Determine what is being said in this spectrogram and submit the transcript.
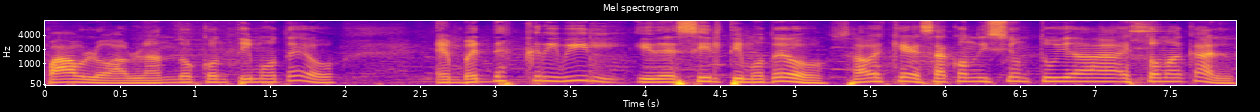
Pablo, hablando con Timoteo, en vez de escribir y decir, Timoteo, ¿sabes que Esa condición tuya estomacal,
